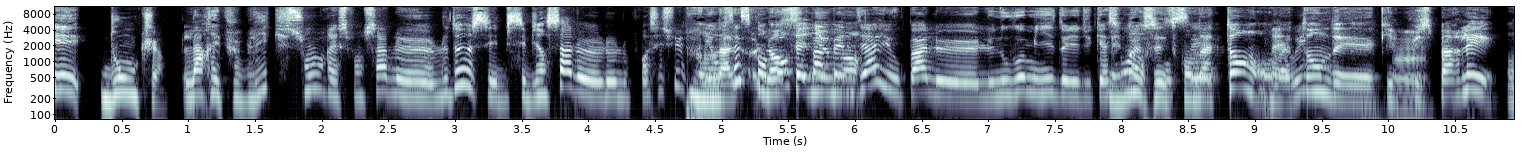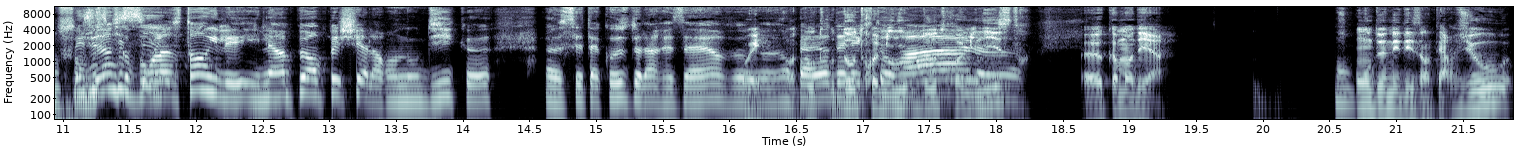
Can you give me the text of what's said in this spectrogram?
et donc la République sont responsables d'eux. C'est bien ça le, processus. Et on, sait ce qu'on pense ou pas, le, nouveau ministre de l'Éducation Non, c'est ce qu'on attend. On ben attend qu'il mmh. puisse parler. On sent bien que pour l'instant, il est, il est un peu empêché. Alors on nous dit que euh, c'est à cause de la réserve. Oui, euh, d'autres ministres, ministres euh, comment dire ont donné des interviews.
